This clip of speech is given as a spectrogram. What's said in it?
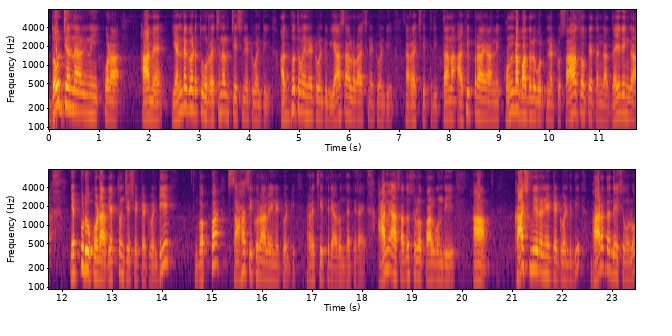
దౌర్జన్యాన్ని కూడా ఆమె ఎండగడుతూ రచనలు చేసినటువంటి అద్భుతమైనటువంటి వ్యాసాలు రాసినటువంటి రచయిత్రి. తన అభిప్రాయాల్ని కొండ బద్దలుగొట్టినట్టు సాహసోపేతంగా ధైర్యంగా ఎప్పుడూ కూడా వ్యక్తం చేసేటటువంటి గొప్ప సాహసికురాలైనటువంటి రచయిత్రి అరుంధతి రాయ్. ఆమె ఆ సదస్సులో పాల్గొంది ఆ కాశ్మీర్ అనేటటువంటిది భారతదేశంలో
